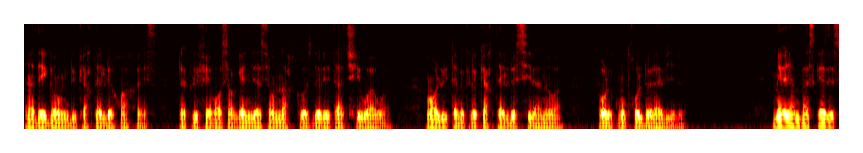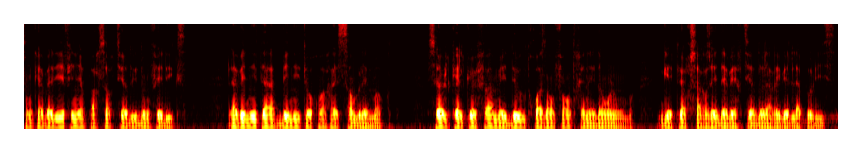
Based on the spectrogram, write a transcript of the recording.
un des gangs du cartel de Juarez, la plus féroce organisation de narcos de l'État de Chihuahua, en lutte avec le cartel de Silanoa pour le contrôle de la ville. Myriam Vasquez et son cavalier finirent par sortir du Don Félix. L'avenida Benito Juarez semblait morte. Seules quelques femmes et deux ou trois enfants traînaient dans l'ombre, guetteurs chargés d'avertir de l'arrivée de la police.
